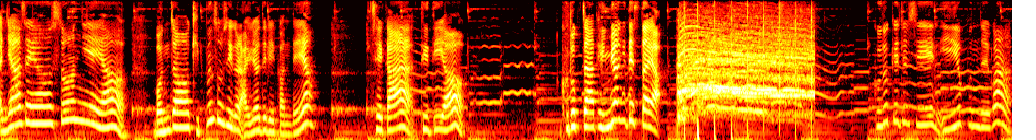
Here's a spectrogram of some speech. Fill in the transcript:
안녕하세요 수언니에요. 먼저 기쁜 소식을 알려드릴 건데요 제가 드디어 구독자 100명이 됐어요. 구독해주신 이웃분들과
